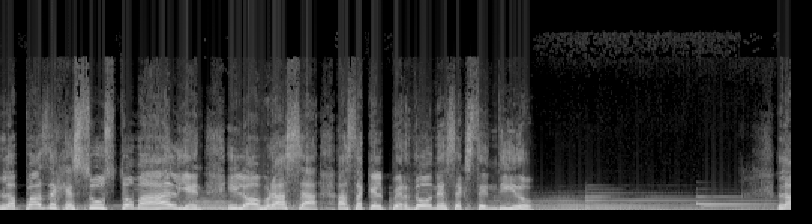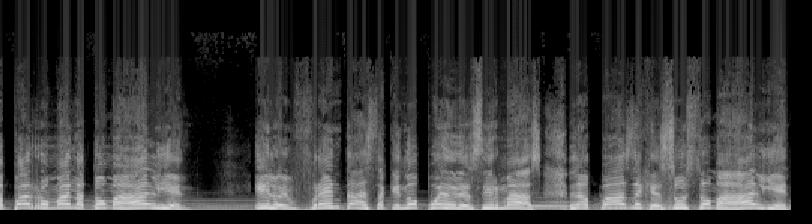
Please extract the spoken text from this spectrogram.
La paz de Jesús toma a alguien y lo abraza hasta que el perdón es extendido. La paz romana toma a alguien y lo enfrenta hasta que no puede decir más. La paz de Jesús toma a alguien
